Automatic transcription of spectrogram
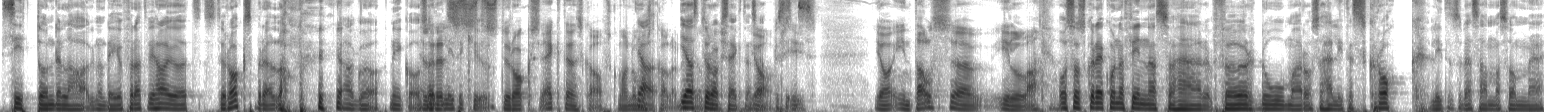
sittunderlag. Och det är ju för att vi har ju ett Sturox-bröllop, jag och Niko, så Eller det är ett lite kul. Sturox-äktenskap skulle man då Ja, måste kalla det. ja, Sturox-äktenskap, ja, precis. Ja, inte alls uh, illa. Och så skulle det kunna finnas så här fördomar och så här lite skrock, lite sådär samma som med,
